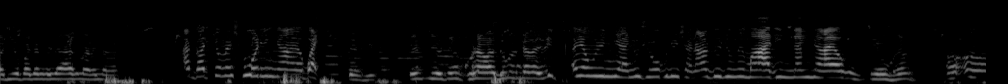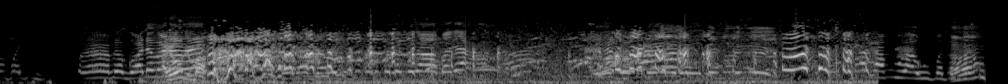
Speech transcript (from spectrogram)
ગોડીઓ પતંગ લઈને આગ ના લઈને આ ગચ્ચો મેં છોડીને આવ્યો ભાઈ. પેલી દિવસે તમે ઘોડાવાળા દુકાન હતા એની? અહીંયા હું નાનું છોકરું શણાવતું હતું મેં નહીં ના આવ્યો હું એવું હે? પછી આ પેલો ગોડાવાળા આવું પતંગ.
